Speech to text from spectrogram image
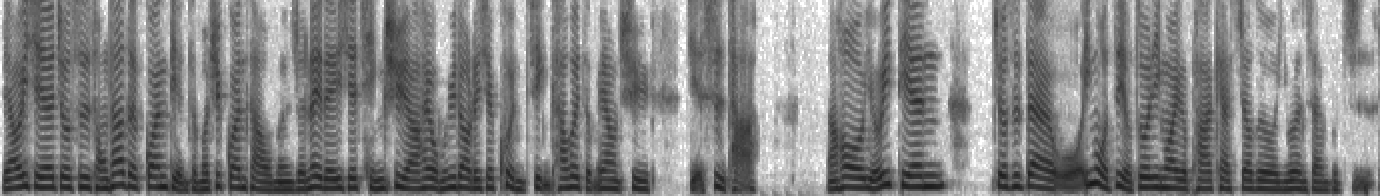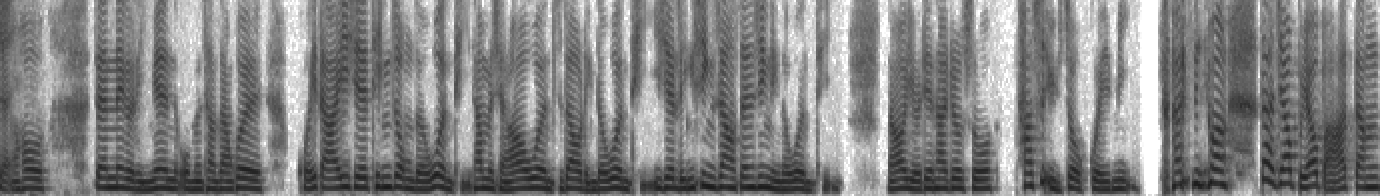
聊一些就是从他的观点怎么去观察我们人类的一些情绪啊，还有我们遇到的一些困境，他会怎么样去解释它。然后有一天，就是在我因为我自己有做另外一个 podcast 叫做一问三不知，对然后在那个里面，我们常常会回答一些听众的问题，他们想要问知道灵的问题，一些灵性上、身心灵的问题。然后有一天他就说，她是宇宙闺蜜，他希望大家不要把她当，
